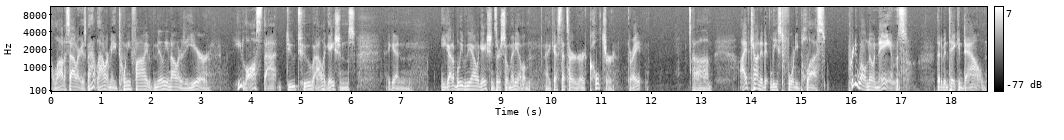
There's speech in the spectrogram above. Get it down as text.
a lot of salaries. Matt Lauer made 25 million dollars a year. He lost that due to allegations. Again, you got to believe the allegations. There's so many of them. I guess that's our, our culture, right? Um, I've counted at least 40 plus pretty well known names that have been taken down.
